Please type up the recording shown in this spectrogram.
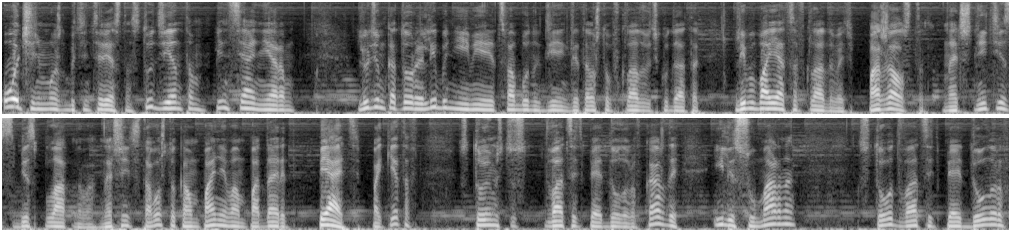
очень может быть интересно студентам, пенсионерам, Людям, которые либо не имеют свободных денег для того, чтобы вкладывать куда-то, либо боятся вкладывать, пожалуйста, начните с бесплатного. Начните с того, что компания вам подарит 5 пакетов стоимостью 25 долларов каждый или суммарно 125 долларов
